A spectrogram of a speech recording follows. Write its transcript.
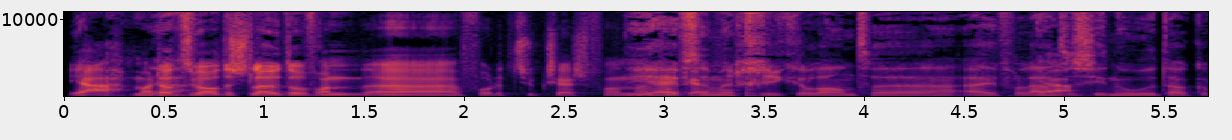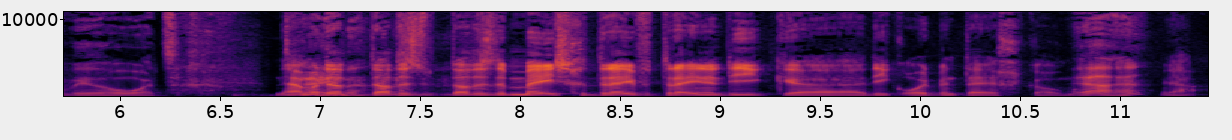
Ja, maar Ja. dat is wel de sleutel van, eh, voor het succes van... Die eh, heeft hem in Griekenland eh, even laten Ja. zien hoe het ook alweer hoort. Nee, maar dat, dat, is, dat is de meest gedreven trainer die ik, die ik ooit ben tegengekomen. Ja, hè? Ja,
